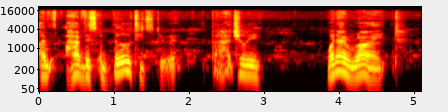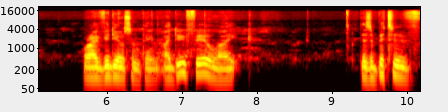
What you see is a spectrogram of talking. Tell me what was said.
I'm, I have this ability to do it. But actually, when I write or I video something, I do feel like there's a bit of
